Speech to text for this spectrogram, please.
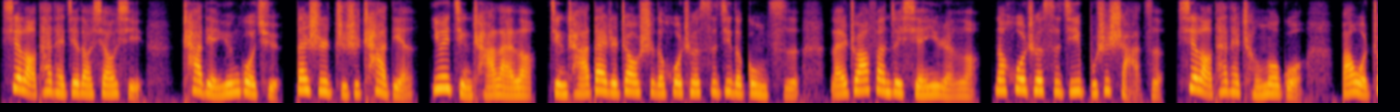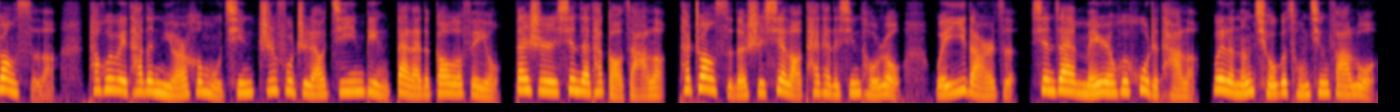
谢老太太接到消息。差点晕过去，但是只是差点，因为警察来了。警察带着肇事的货车司机的供词来抓犯罪嫌疑人了。那货车司机不是傻子，谢老太太承诺过，把我撞死了，他会为他的女儿和母亲支付治疗基因病带来的高额费用。但是现在他搞砸了，他撞死的是谢老太太的心头肉，唯一的儿子。现在没人会护着他了。为了能求个从轻发落，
